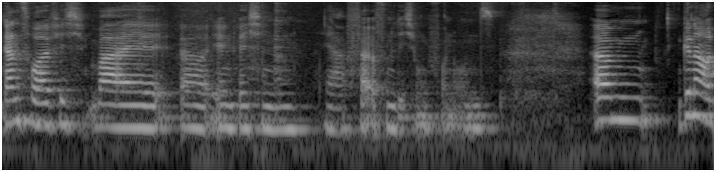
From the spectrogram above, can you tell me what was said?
ganz häufig bei äh, irgendwelchen ja, Veröffentlichungen von uns. Ähm, genau,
